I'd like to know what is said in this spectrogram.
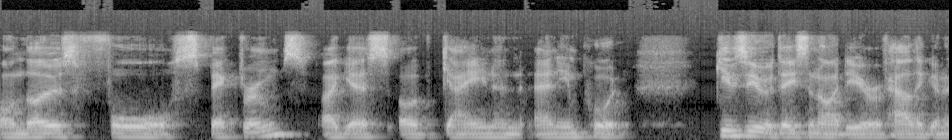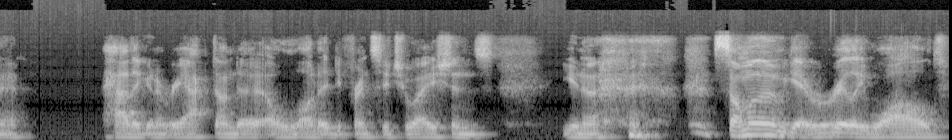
on those four spectrums, I guess, of gain and, and input, gives you a decent idea of how they're gonna how they're gonna react under a lot of different situations. You know, some of them get really wild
